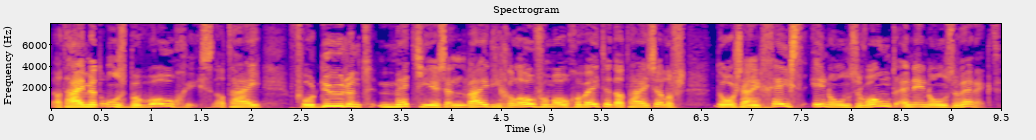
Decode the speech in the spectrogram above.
Dat hij met ons bewogen is. Dat hij voortdurend met je is. En wij die geloven mogen weten dat hij zelfs door zijn geest in ons woont en in ons werkt.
